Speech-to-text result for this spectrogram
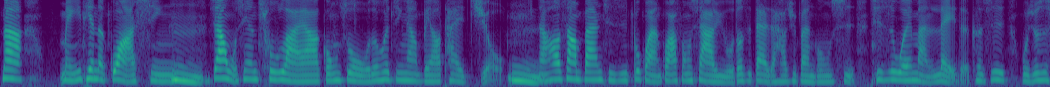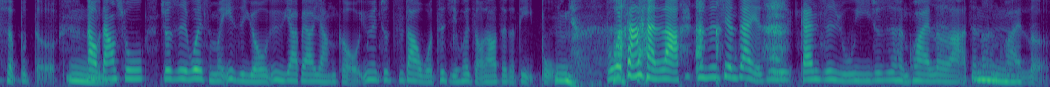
那每一天的挂心。嗯像我现在出来啊，工作我都会尽量不要太久。嗯，然后上班其实不管刮风下雨，我都是带着他去办公室。其实我也蛮累的，可是我就是舍不得。嗯那我当初就是为什么一直犹豫要不要养狗，因为就知道我自己会走到这个地步。嗯不过当然啦，就是现在也是甘之如饴，就是很快乐啊，真的很嗯快乐。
